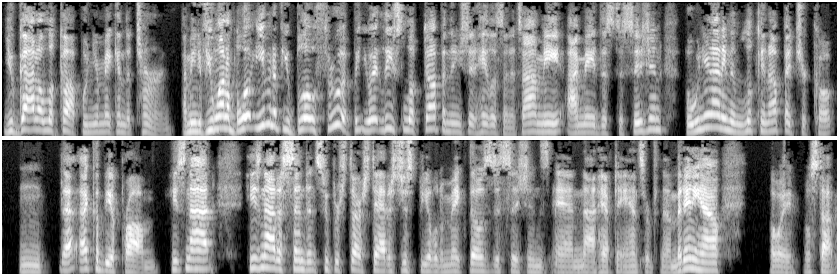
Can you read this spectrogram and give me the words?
You got to look up when you're making the turn. I mean, if you want to blow, even if you blow through it, but you at least looked up and then you said, "Hey, listen, it's on me. I made this decision." But when you're not even looking up at your coat, mm, that that could be a problem. He's not he's not ascendant superstar status just to be able to make those decisions and not have to answer for them. But anyhow, oh wait, we'll stop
